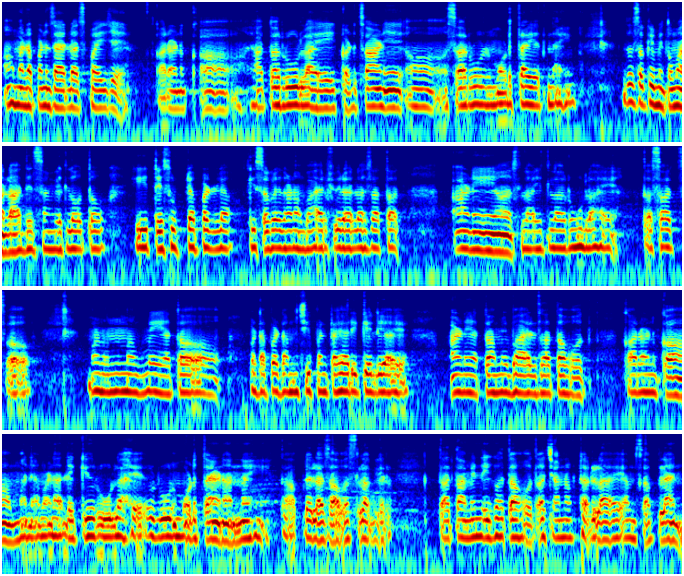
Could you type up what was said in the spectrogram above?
आम्हाला पण जायलाच पाहिजे. कारण का हा तर रूल आहे इकडचा आणि असा रूल मोडता येत नाही. जसं की मी तुम्हाला आधीच सांगितलं होतं की ते सुट्ट्या पडल्या की सगळेजणं बाहेर फिरायला जातात. आणि असला इथला रूल आहे तसाच म्हणून मग मी आता पटापट आमची पण तयारी केली आहे. आणि आता आम्ही बाहेर जात आहोत. कारण का? म्हणे म्हणाले की रूल आहे रूल मोडता येणार नाही. तर आपल्याला जावंच लागेल. तर आता आम्ही निघत आहोत. अचानक ठरला आहे आमचा प्लॅन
